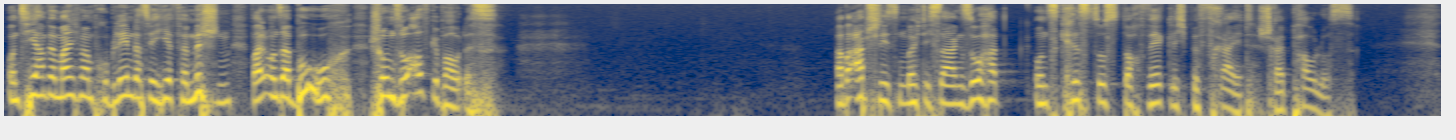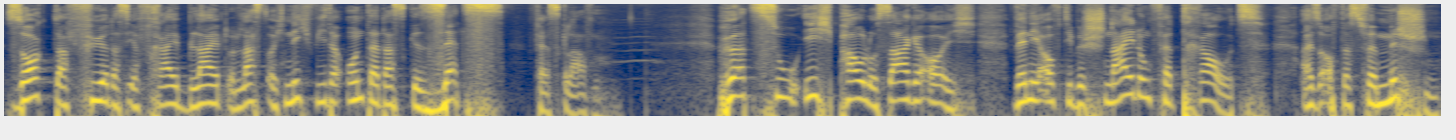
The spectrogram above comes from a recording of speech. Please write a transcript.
Und hier haben wir manchmal ein Problem, dass wir hier vermischen, weil unser Buch schon so aufgebaut ist. Aber abschließend möchte ich sagen, so hat uns Christus doch wirklich befreit, schreibt Paulus. Sorgt dafür, dass ihr frei bleibt und lasst euch nicht wieder unter das Gesetz versklaven. Hört zu, ich Paulus sage euch, wenn ihr auf die Beschneidung vertraut, also auf das Vermischen,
